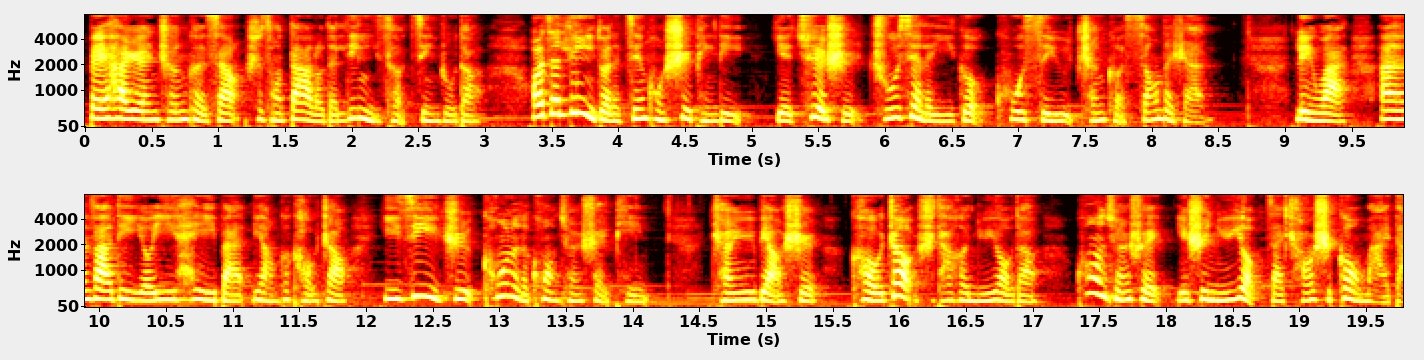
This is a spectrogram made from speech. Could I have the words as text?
被害人陈可香是从大楼的另一侧进入的，而在另一段的监控视频里，也确实出现了一个酷似于陈可香的人。另外，案发地有一黑一白两个口罩，以及一只空了的矿泉水瓶。陈宇表示，口罩是他和女友的，矿泉水也是女友在超市购买的。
